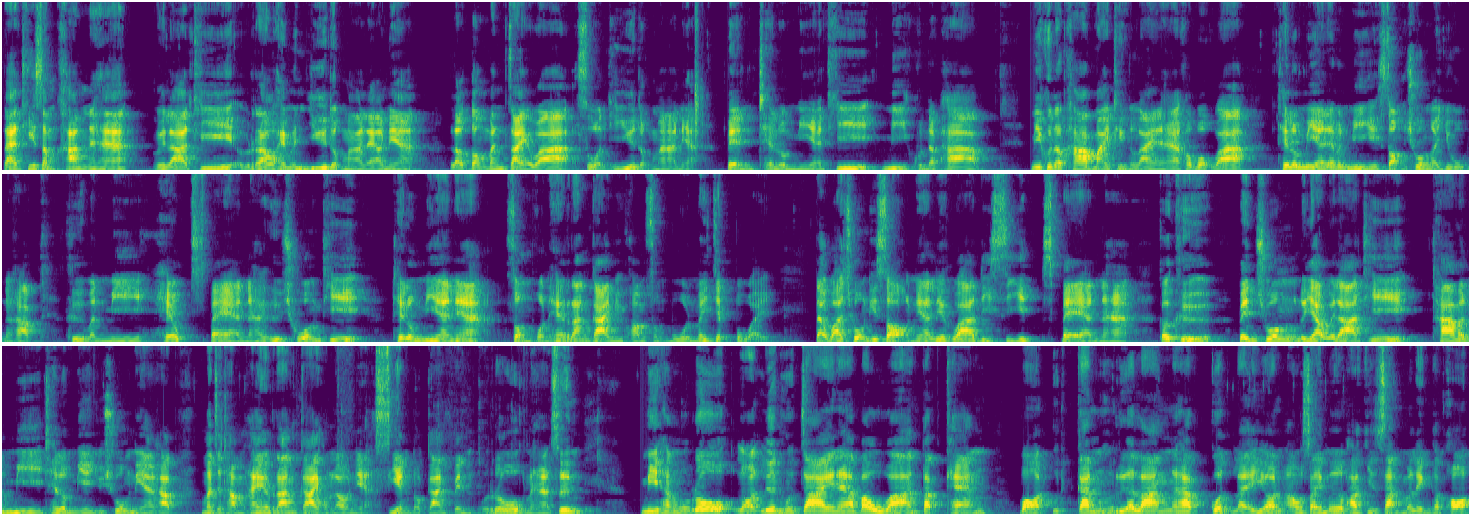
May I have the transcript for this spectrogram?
แต่ที่สำคัญนะฮะเวลาที่เราให้มันยืดออกมาแล้วเนี่ยเราต้องมั่นใจว่าส่วนที่ยืดออกมาเนี่ยเป็นเทโลเมียที่มีคุณภาพ มีคุณภาพหมายถึงอะไรนะฮะเขาบอกว่าเทโลเมียเนี่ยมันมี 2 ช่วงอายุนะครับ คือมันมี health span นะฮะคือช่วงที่เทโลเมียร์เนี่ยส่งผลให้ร่างกายมีความสมบูรณ์ไม่เจ็บป่วย แต่ว่าช่วงที่2เนี่ยเรียกว่า disease span นะฮะก็คือเป็นช่วงระยะเวลาที่ถ้ามันมีเทโลเมียร์อยู่ช่วงนี้ครับ มันจะทำให้ร่างกายของเราเนี่ยเสี่ยงต่อการเป็นโรคนะฮะซึ่งมีทั้งโรคหลอดเลือดหัวใจนะฮะเบาหวานตับแข็งปอดอุดกั้นเรื้อรังนะครับกรดไหลย้อนอัลไซเมอร์พาร์กินสันมะเร็งกระเพาะ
